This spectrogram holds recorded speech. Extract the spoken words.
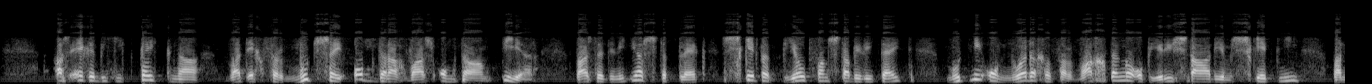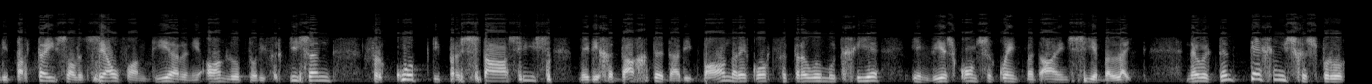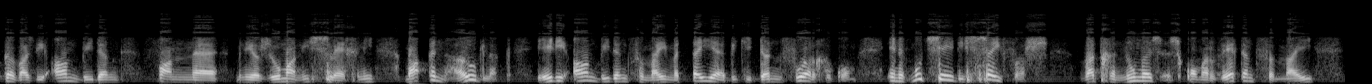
As ek 'n bietjie kyk na wat ek vermoed sy opdrag was om te hanteer, was dit in die eerste plek skep 'n beeld van stabiliteit, moet nie onnodige verwagtinge op hierdie stadium skep nie, want die party sal dit self hanteer in die aanloop tot die verkiesing verkoop die prestasies met die gedagte dat die baanrekord vertroue moet gee en wees konsekwent met ANC beleid. Nou ek dink tegnies gesproke was die aanbieding van uh, meneer Zuma nie sleg nie, maar inhoudelik het die aanbieding vir my met tye 'n bietjie dun voorgekom en ek moet sê die syfers wat genoem is is kommerwekkend vir my.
